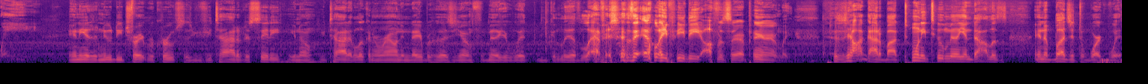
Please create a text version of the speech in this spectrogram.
weed. any of the new Detroit recruits, if you're tired of the city, you know, you're tired of looking around in neighborhoods you're unfamiliar with, you can live lavish as an LAPD officer, apparently. Because y'all got about $22 million in a budget to work with.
